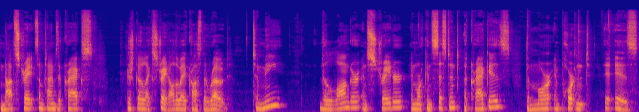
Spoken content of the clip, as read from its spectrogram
not straight. Sometimes the cracks just go like straight all the way across the road. To me, the longer and straighter and more consistent a crack is, the more important it is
